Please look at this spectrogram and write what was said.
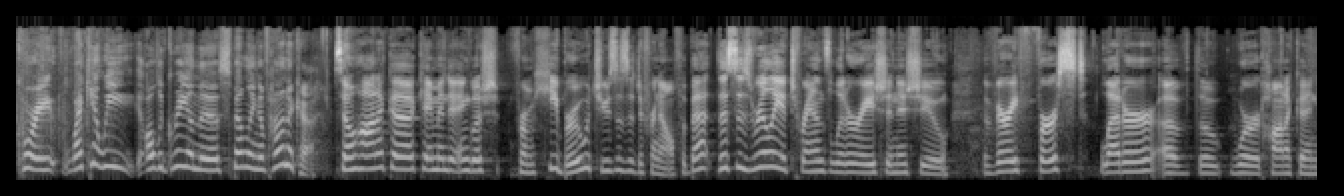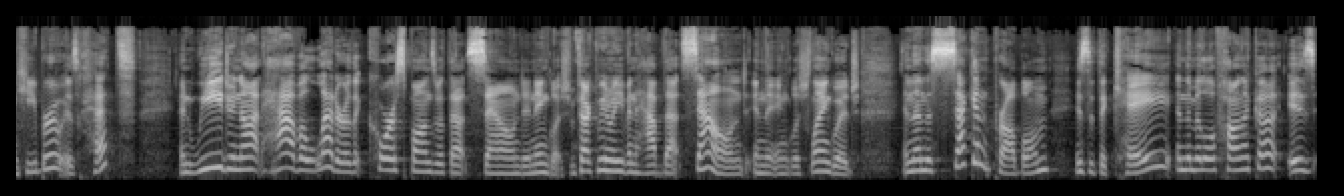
Kory, why can't we all agree on the spelling of Hanukkah? So Hanukkah came into English from Hebrew, which uses a different alphabet. This is really a transliteration issue. The very first letter of the word Hanukkah in Hebrew is Het, and we do not have a letter that corresponds with that sound in English. In fact, we don't even have that sound in the English language. And then the second problem is that the K in the middle of Hanukkah is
